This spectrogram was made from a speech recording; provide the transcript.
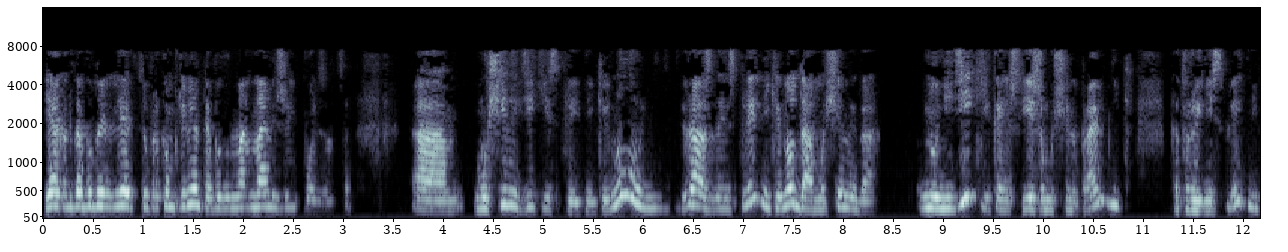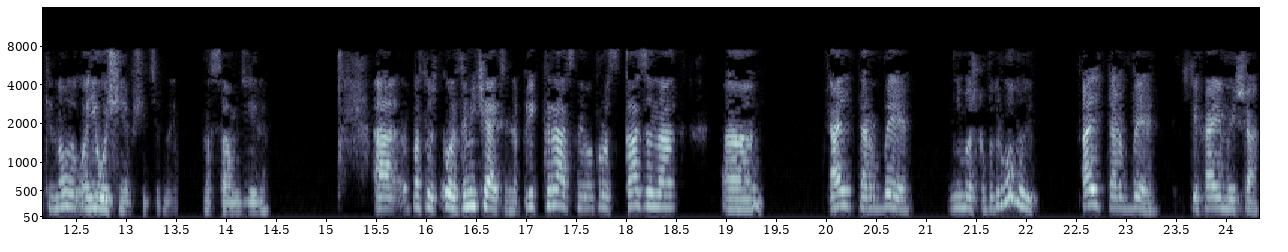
Я, когда буду лекцию про комплименты, я буду нами же и пользоваться. а, мужчины дикие сплетники. Ну, разные сплетники, но да, мужчины, да. Ну, не дикие, конечно, есть же мужчины-праведники, которые не сплетники, но они очень общительные, на самом деле. А, послушайте, ой, замечательно, прекрасный вопрос. Сказано а, Аль-Тарбе, немножко по-другому, Аль-Тарбе, стиха и Мыша,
